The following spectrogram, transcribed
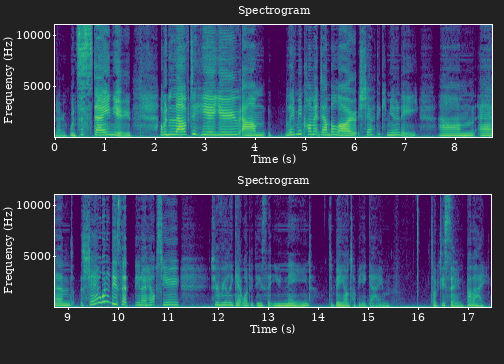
you know would sustain you. I would love to hear you. Um, leave me a comment down below. Share with the community, um, and share what it is that you know helps you to really get what it is that you need to be on top of your game. Talk to you soon. Bye bye.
